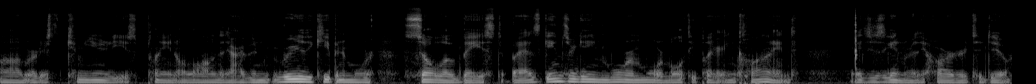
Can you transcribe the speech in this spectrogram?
um, or just communities playing along there. I've been really keeping it more solo based, but as games are getting more and more multiplayer inclined, it's just getting really harder to do.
